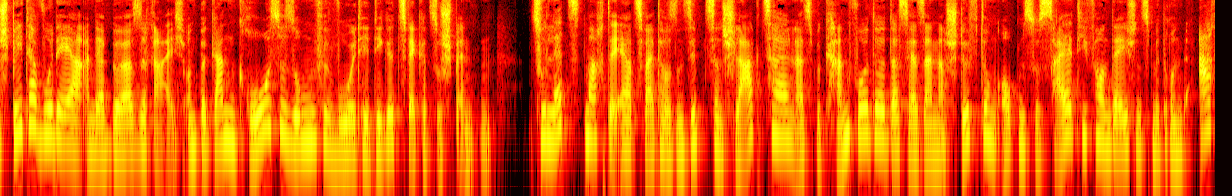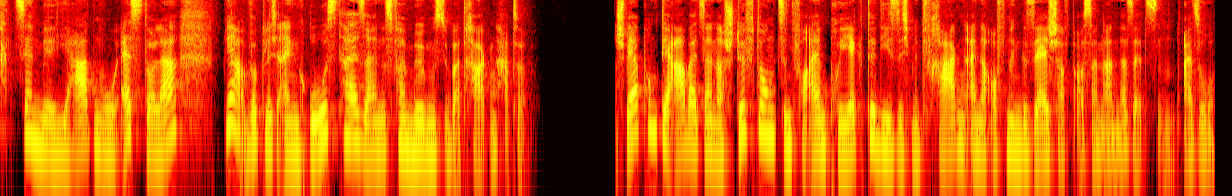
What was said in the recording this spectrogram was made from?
Später wurde er an der Börse reich und begann große Summen für wohltätige Zwecke zu spenden. Zuletzt machte er 2017 Schlagzeilen, als bekannt wurde, dass er seiner Stiftung Open Society Foundations mit rund 18 Milliarden US-Dollar ja wirklich einen Großteil seines Vermögens übertragen hatte. Schwerpunkt der Arbeit seiner Stiftung sind vor allem Projekte, die sich mit Fragen einer offenen Gesellschaft auseinandersetzen, also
